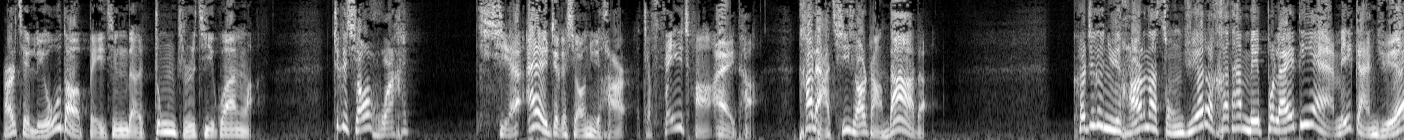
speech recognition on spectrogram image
而且留到北京的中职机关了。这个小伙还且爱这个小女孩，就非常爱她。他俩起小长大的。可这个女孩呢，总觉得和他没不来电，没感觉，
